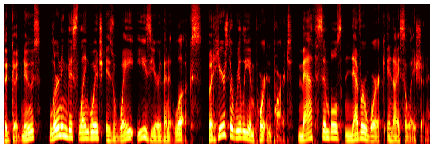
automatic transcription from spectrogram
The good news? Learning this language is way easier than it looks. But here's the really important part. Math symbols never work in isolation.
